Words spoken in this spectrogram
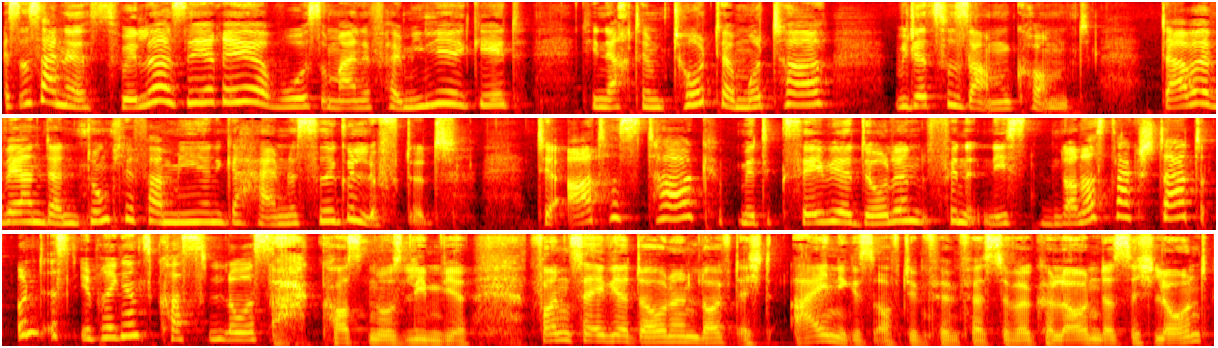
Es ist eine Thriller-Serie, wo es um eine Familie geht, die nach dem Tod der Mutter wieder zusammenkommt. Dabei werden dann dunkle Familiengeheimnisse gelüftet. Der Artist Tag mit Xavier Dolan findet nächsten Donnerstag statt und ist übrigens kostenlos. Ach, kostenlos lieben wir. Von Xavier Dolan läuft echt einiges auf dem Filmfestival Cologne, das sich lohnt.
